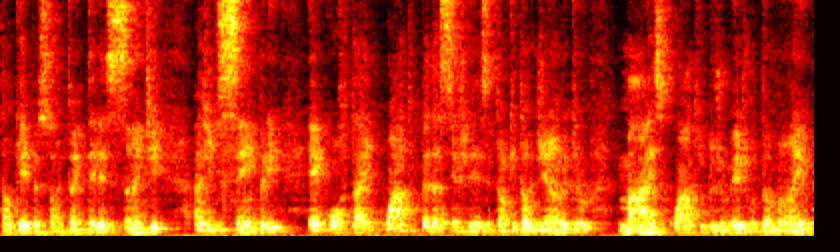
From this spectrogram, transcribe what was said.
tá ok pessoal? Então é interessante a gente sempre é, cortar em quatro pedacinhos desse. Então aqui está o diâmetro mais quatro do mesmo tamanho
